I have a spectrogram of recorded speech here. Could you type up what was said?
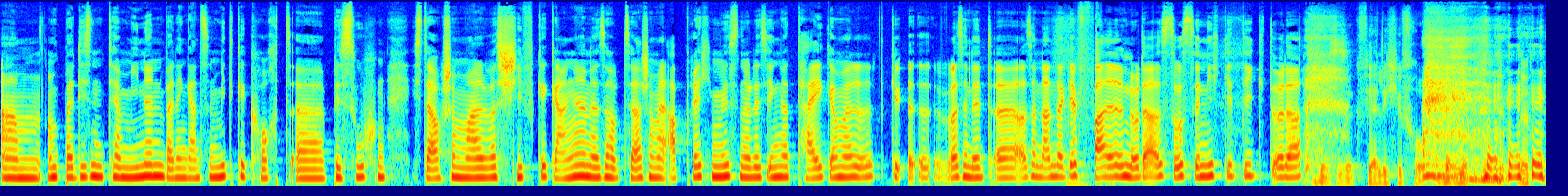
Ähm, und bei diesen Terminen, bei den ganzen Mitgekocht-Besuchen, äh, ist da auch schon mal was schief gegangen? Also habt ihr auch schon mal abbrechen müssen oder ist irgendein Teig einmal, äh, weiß ich nicht, äh, auseinandergefallen oder aus Soße nicht gedickt? Oder? Das ist eine gefährliche Frage.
